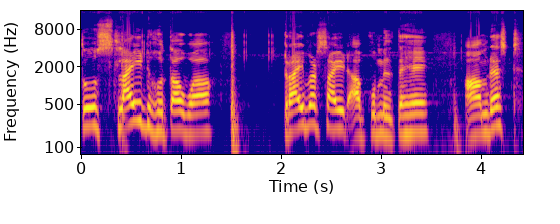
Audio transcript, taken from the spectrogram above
तो स्लाइड होता हुआ ड्राइवर साइड आपको मिलते हैं। आर्मरेस्ट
